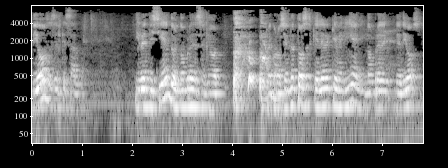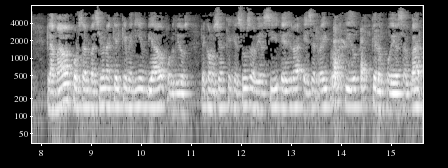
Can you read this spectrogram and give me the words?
Dios es el que salva. Y bendiciendo el nombre del Señor reconociendo entonces que Él era el que venía en nombre de, Dios. Clamaban por salvación aquel que venía enviado por Dios. Reconocían que Jesús había sido era ese rey prometido que los podía salvar.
